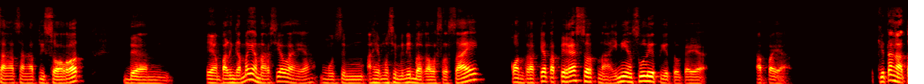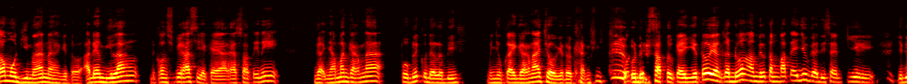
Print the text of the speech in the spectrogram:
sangat-sangat disorot dan yang paling gampang ya Martial lah ya. Musim akhir musim ini bakal selesai kontraknya tapi resort. Nah, ini yang sulit gitu kayak apa ya? Kita nggak tahu mau gimana gitu. Ada yang bilang konspirasi ya kayak resort ini nggak nyaman karena publik udah lebih menyukai Garnacho gitu kan. udah satu kayak gitu, yang kedua ngambil tempatnya juga di sayap kiri. Jadi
